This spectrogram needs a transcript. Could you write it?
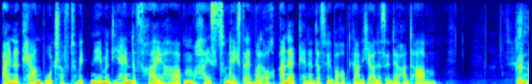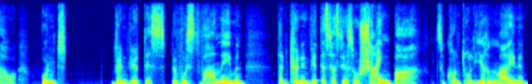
eine Kernbotschaft mitnehmen. Die Hände frei haben heißt zunächst einmal auch anerkennen, dass wir überhaupt gar nicht alles in der Hand haben. Genau. Und wenn wir das bewusst wahrnehmen, dann können wir das, was wir so scheinbar zu kontrollieren meinen,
